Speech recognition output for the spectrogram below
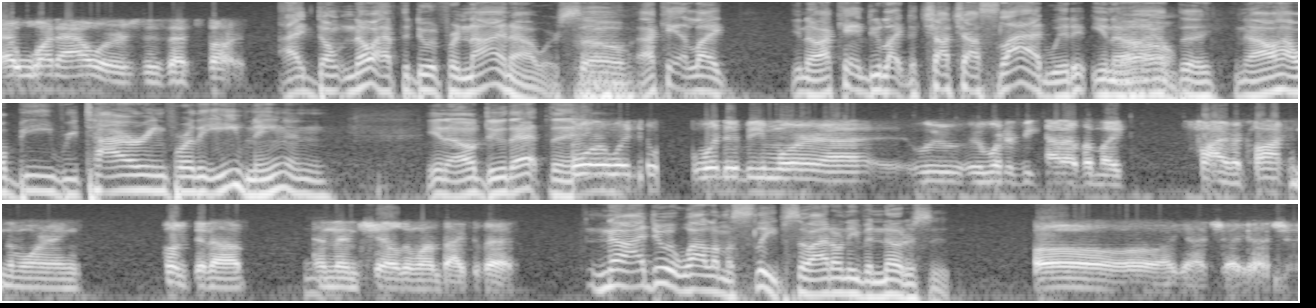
at what hours does that start? I don't know. I have to do it for nine hours, so I can't like, you know, I can't do like the cha cha slide with it. You know, I No. have to, you know, I'll be retiring for the evening and, you know, do that thing. Or would would it be more? Uh, would, would it be got up at like five o'clock in the morning, hooked it up, and then chilled and went back to bed? No, I do it while I'm asleep, so I don't even notice it. Oh, I gotcha. I got you.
